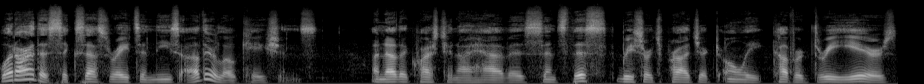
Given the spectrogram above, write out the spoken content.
What are the success rates in these other locations? Another question I have is since this research project only covered three years,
